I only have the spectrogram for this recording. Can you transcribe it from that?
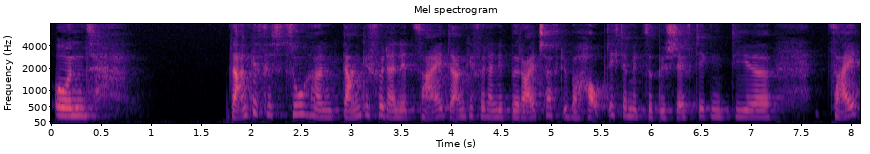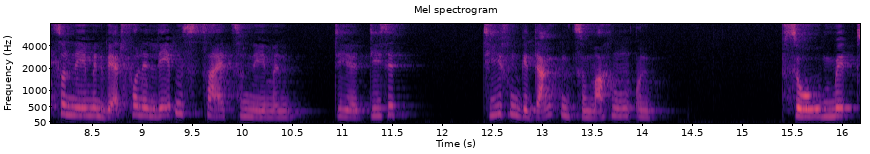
und danke fürs Zuhören, danke für deine Zeit, danke für deine Bereitschaft, überhaupt dich damit zu beschäftigen, dir Zeit zu nehmen, wertvolle Lebenszeit zu nehmen, dir diese tiefen Gedanken zu machen und somit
